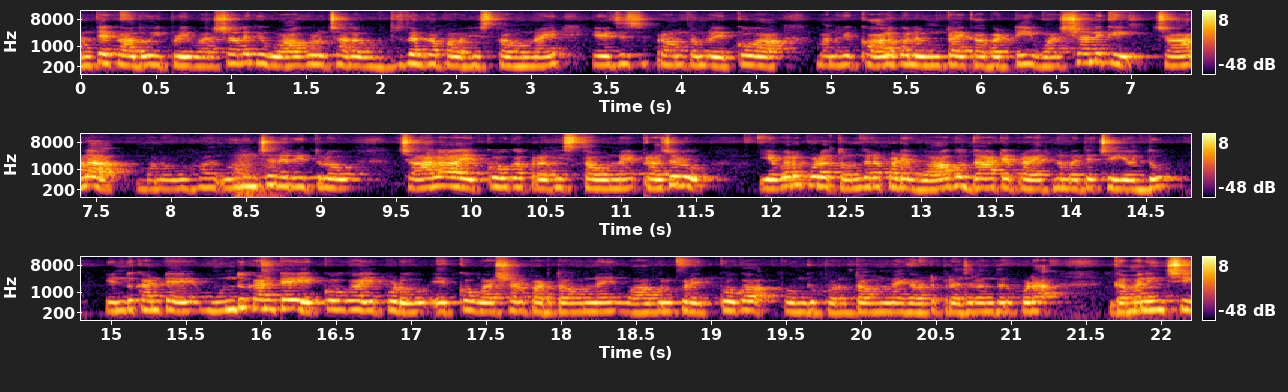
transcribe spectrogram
అంతేకాదు ఇప్పుడు ఈ వర్షాలకి వాగులు చాలా ఉధృతంగా ప్రవహిస్తూ ఉన్నాయి. ఏజెన్సీ ప్రాంతంలో ఎక్కువ మనకి కాలువలు ఉంటాయి కాబట్టి వర్షానికి చాలా మనం ఊహించని రీతిలో చాలా ఎక్కువగా ప్రవహిస్తూ ఉన్నాయి. ప్రజలు ఎవరు కూడా తొందరపడే వాగు దాటే ప్రయత్నం అయితే చేయొద్దు. ఎందుకంటే ముందు కంటే ఎక్కువగా ఇప్పుడు ఎక్కువ వర్షాలు పడుతూ ఉన్నాయి. వాగులు కూడా ఎక్కువగా పొంగి పొరుతూ ఉన్నాయి కాబట్టి ప్రజలందరూ కూడా గమనించి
